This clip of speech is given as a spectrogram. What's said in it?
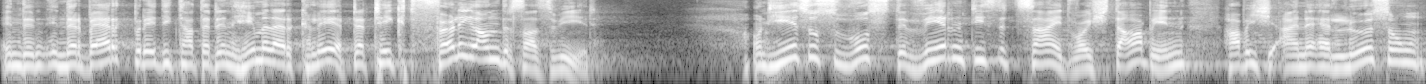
In, den, in der Bergpredigt hat er den Himmel erklärt. Der tickt völlig anders als wir. Und Jesus wusste, während dieser Zeit, wo ich da bin, habe ich eine Erlösung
